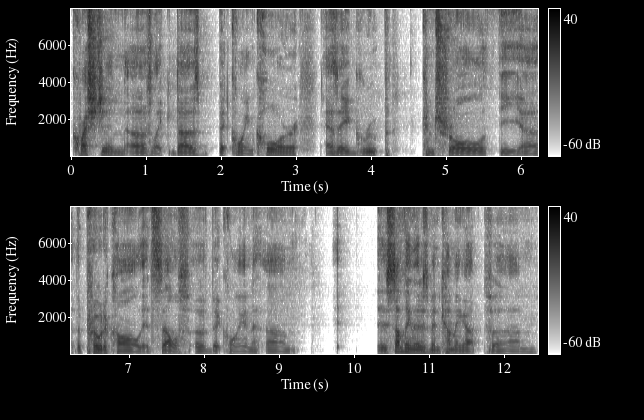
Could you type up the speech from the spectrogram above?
question of like, does Bitcoin Core as a group control the uh, the protocol itself of Bitcoin um, is something that has been coming up um,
